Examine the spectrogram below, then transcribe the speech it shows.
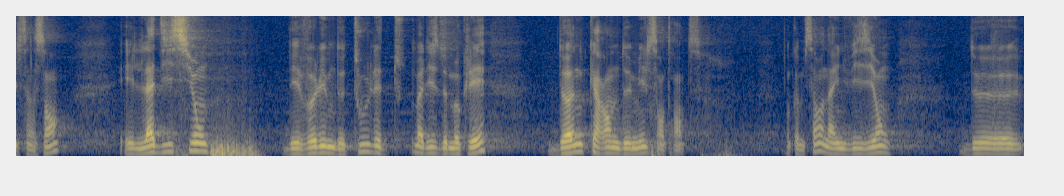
500. Et l'addition des volumes de toute ma liste de mots-clés donne 42 130. Donc comme ça, on a une vision de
